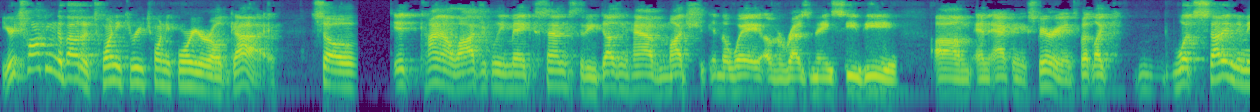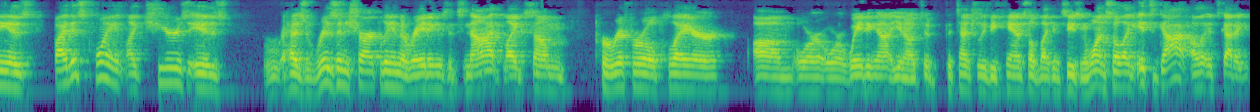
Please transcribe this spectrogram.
you're talking about a 23, 24 year old guy. So it kind of logically makes sense that he doesn't have much in the way of a resume, CV, um, and acting experience. But like, what's stunning to me is by this point, like Cheers is has risen sharply in the ratings. It's not like some peripheral player um, or or waiting out, you know, to potentially be canceled like in season one. So like, it's got it's got a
